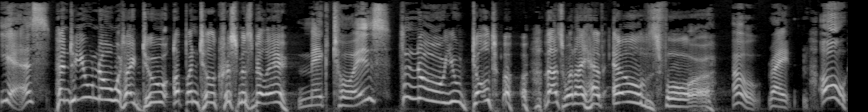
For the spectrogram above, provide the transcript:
Yes. And do you know what I do up until Christmas, Billy? Make toys? No, you don't. That's what I have elves for. Oh, right. Oh,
